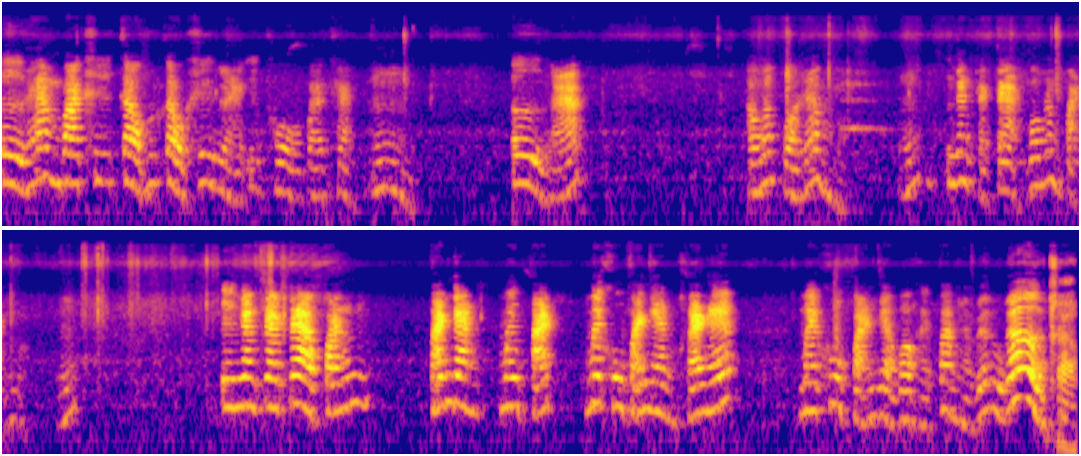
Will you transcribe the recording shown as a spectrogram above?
เออร่ำว่าคือเก่าคือเก่าคือไหนอีโพว่าค่ะอืมเออนะเอามาก่อนร่ำอืมนั่งกะกะบอกน้ำฝันบอก อืมอีนั่งกะกะฝันฝันยังไม่ฝันไม่คู่ฝันยังฝันแล้วไม่คู่ฝันอย่าบอกให้ฟังอย่าเรื่องเด้อครับ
